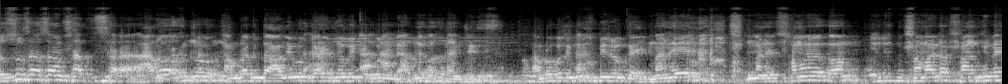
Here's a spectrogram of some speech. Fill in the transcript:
রসুল সাল্লাম ছাড়া আরও আমরা কিন্তু আলিমুল গায়েব নবীকে বলি না। আপনার কথা। আমরা বলি মুখবিরুল গায়েব। মানে মানে সময় কম সময়টা সংক্ষেপে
